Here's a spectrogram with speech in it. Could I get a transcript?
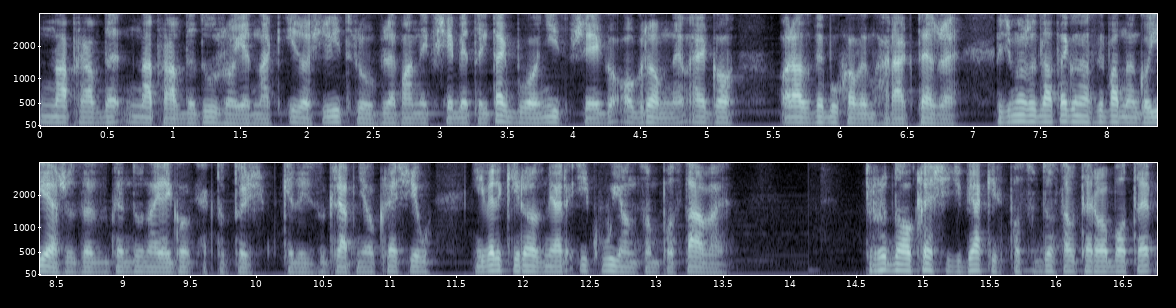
naprawdę, naprawdę dużo, jednak ilość litrów wlewanych w siebie to i tak było nic przy jego ogromnym ego oraz wybuchowym charakterze. Być może dlatego nazywano go Jerzy ze względu na jego, jak to ktoś kiedyś zgrabnie określił, niewielki rozmiar i kłującą postawę. Trudno określić w jaki sposób dostał tę robotę,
